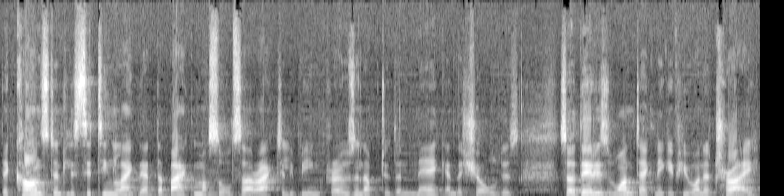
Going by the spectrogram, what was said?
they're constantly sitting like that. The back muscles are actually being frozen up to the neck and the shoulders. So there is one technique if you want to try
